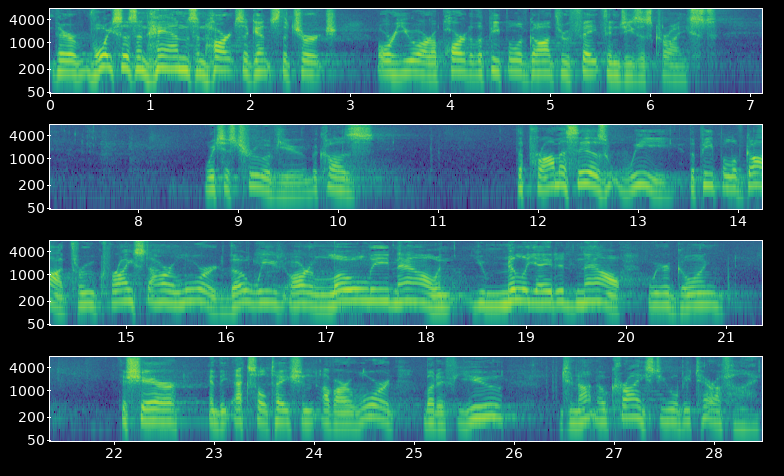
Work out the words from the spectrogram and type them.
their voices and hands and hearts against the church, or you are a part of the people of God through faith in Jesus Christ. Which is true of you because the promise is we, the people of God, through Christ our Lord, though we are lowly now and humiliated now, we're going to share in the exaltation of our Lord. But if you do not know Christ, you will be terrified.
